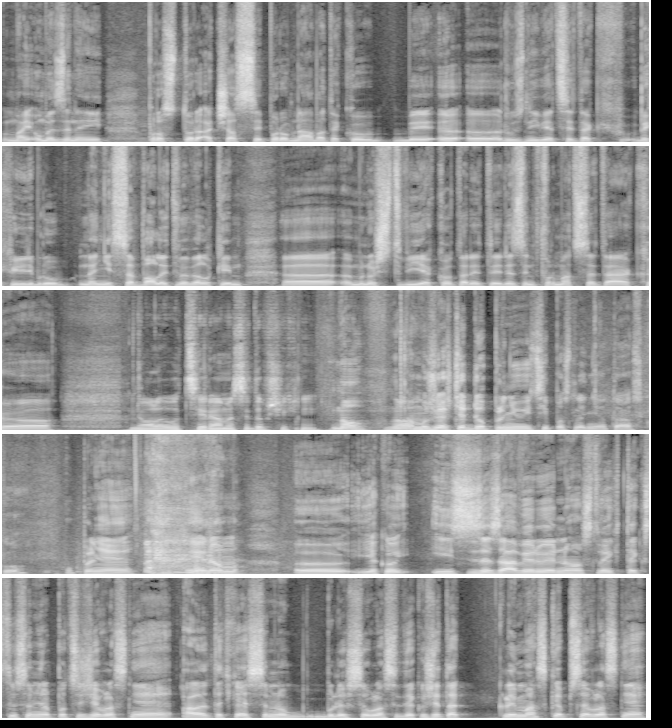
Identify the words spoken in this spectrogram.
mají omezený prostor a čas si porovnávat jako by uh, uh, různé věci, tak ve chvíli, kdy budou na ně se valit ve velkém uh, množství jako tady ty dezinformace, tak... Uh, no ale odsíráme si to všichni. No, no. A můžu ještě doplňující poslední otázku? Úplně jenom Uh, jako i ze závěru jednoho z tvých textů jsem měl pocit, že vlastně, ale teďka se mnou budeš souhlasit, jako že ta klimaskepse vlastně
